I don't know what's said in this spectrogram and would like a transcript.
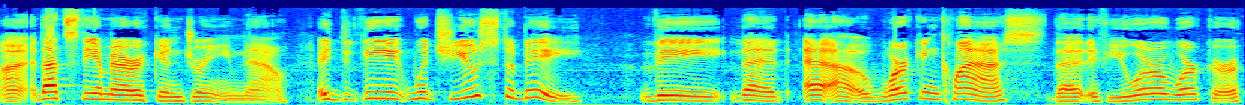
Uh, that's the American dream now. It, the which used to be the that uh, working class that if you were a worker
